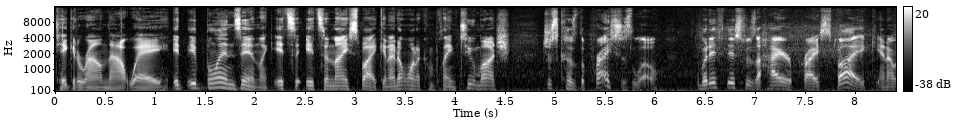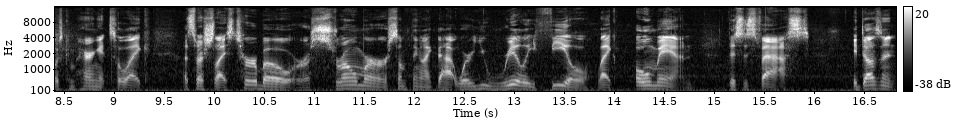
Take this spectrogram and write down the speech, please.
take it around that way. It, it blends in like it's it's a nice bike, and I don't want to complain too much just because the price is low. But if this was a higher price bike and I was comparing it to like a specialized turbo or a Stromer or something like that, where you really feel like, oh man, this is fast. It doesn't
